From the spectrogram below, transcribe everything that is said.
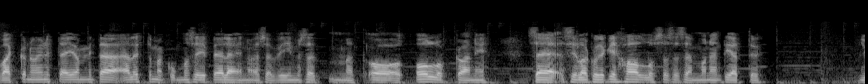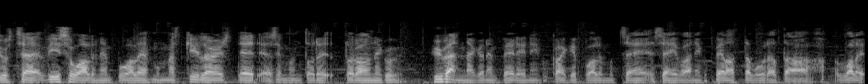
vaikka noin nyt ei ole mitään älyttömän kummosia pelejä noin se viimeiset ollutkaan, niin se, sillä on kuitenkin hallussa se semmonen tietty just se visuaalinen puoli, ja mun mielestä Killer is Dead esim. on todella, todella niinku hyvän näköinen peli niinku kaiken puolin, mutta se, se ei vaan niinku pelattavuudeltaan vali,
